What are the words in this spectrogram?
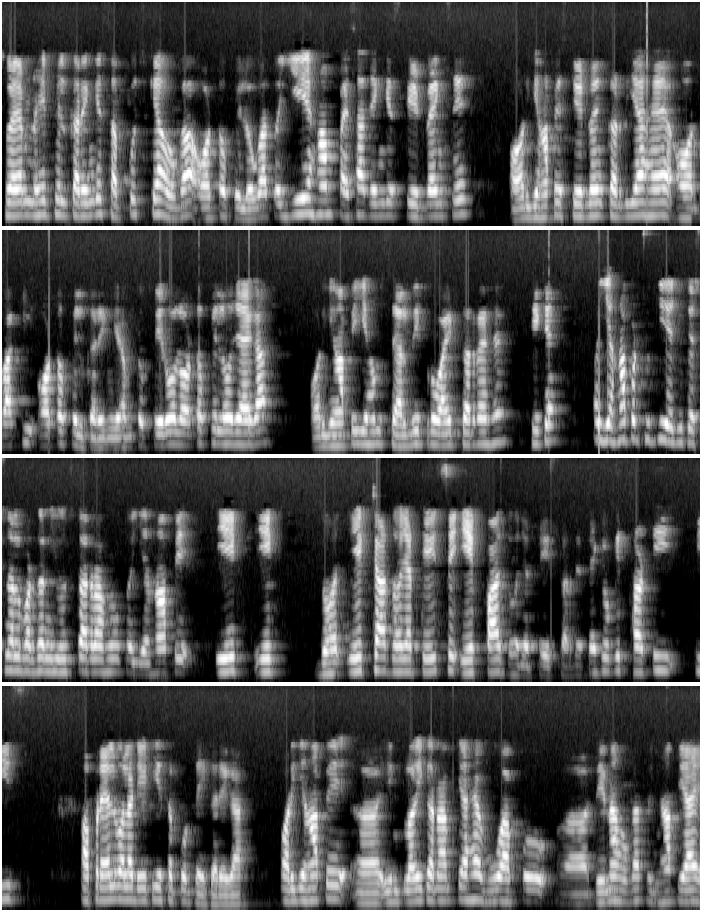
स्वयं नहीं फिल करेंगे, सब कुछ क्या होगा? ऑटो फिल होगा। तो ये हम पैसा देंगे स्टेट बैंक से, और यहाँ पे स्टेट बैंक कर दिया है, और बाकी ऑटो फिल करेंगे हम। तो पेरोल ऑटो फिल हो जाएगा, और यहाँ पे ये यह हम सैलरी प्रोवाइड कर रहे हैं। ठीक है? और यहाँ पर चूँकि एजुकेशनल वर्जन यूज़ कर रहा हूँ तो यहाँ पे एक एक, दो, एक चार दो हज़ार तेईस से एक पाँच दो हज़ार तेईस कर देते हैं, क्योंकि थर्टी तीस अप्रैल वाला डेट ये सपोर्ट नहीं करेगा। और यहाँ पे एम्प्लॉय का नाम क्या है, वो आपको देना होगा। तो यहाँ पे आए,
